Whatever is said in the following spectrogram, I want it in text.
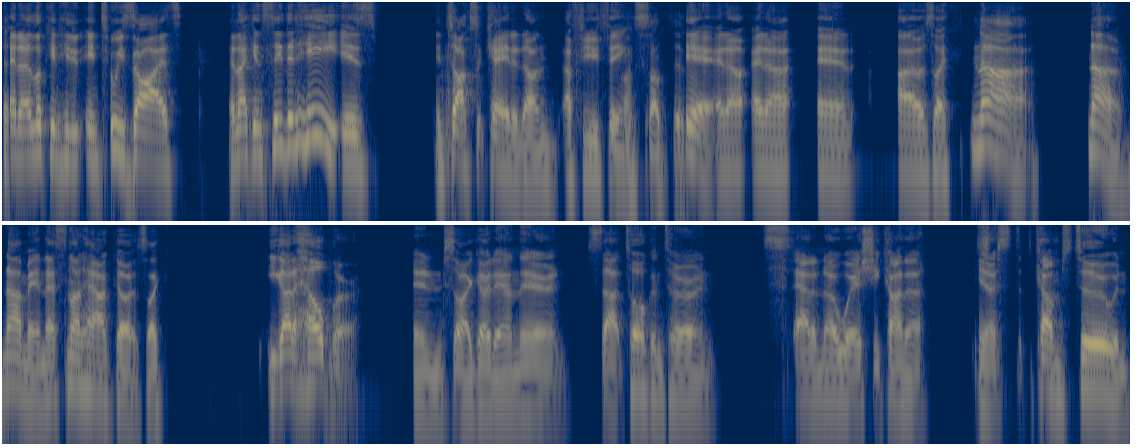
and I look in, into his eyes, and I can see that he is intoxicated on a few On things. something. Yeah, and I and I and I was like, nah, no, nah, man, that's not how it goes. Like, you got to help her. And so I go down there and start talking to her, and out of nowhere, she kind of, you know, st- comes to and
